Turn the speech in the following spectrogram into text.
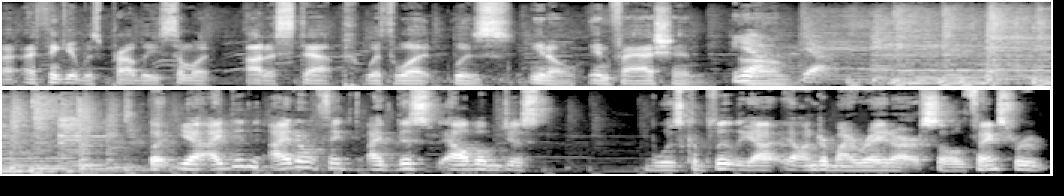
I think it was probably somewhat out of step with what was, you know, in fashion. Yeah, Um, yeah. But yeah, I didn't. I don't think I, this album just was completely out, under my radar. So thanks for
